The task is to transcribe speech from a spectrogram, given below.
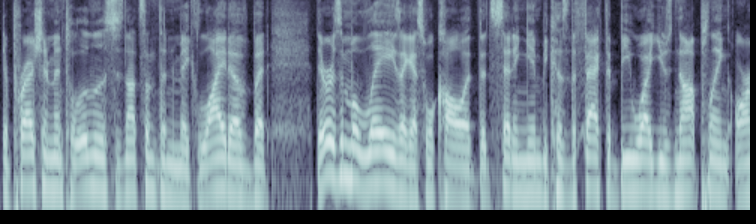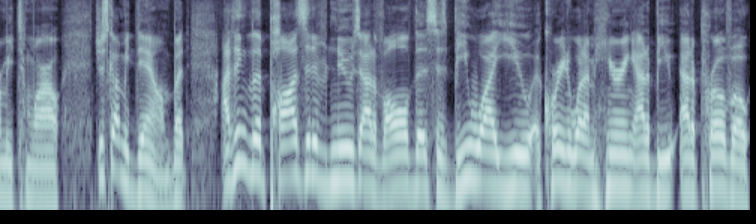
depression, mental illness is not something to make light of, but there is a malaise, I guess we'll call it, that's setting in because the fact that BYU's not playing Army tomorrow just got me down. But I think the positive news out of all of this is BYU, according to what I'm hearing out of B, out of Provo,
